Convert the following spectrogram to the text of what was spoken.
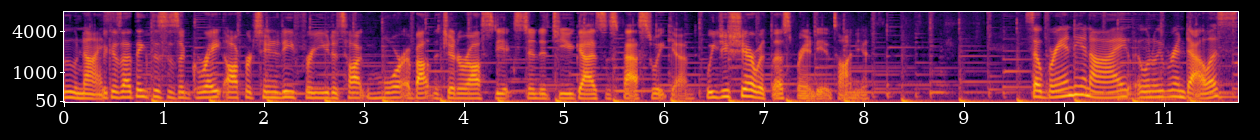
Ooh, nice. Because I think this is a great opportunity for you to talk more about the generosity extended to you guys this past weekend. Would you share with us, Brandy and Tanya? So, Brandy and I, when we were in Dallas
